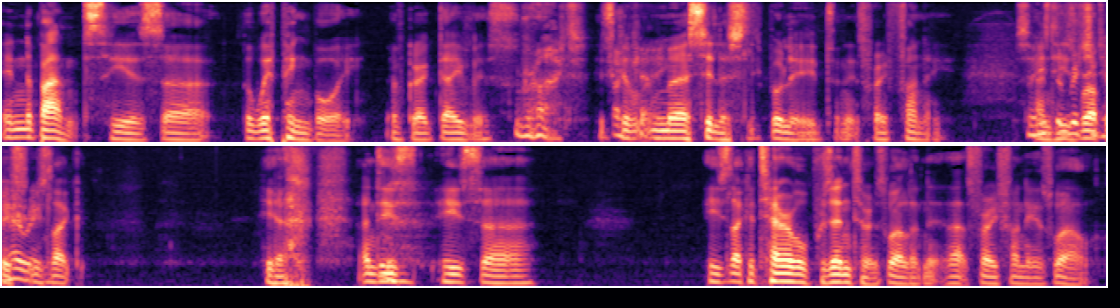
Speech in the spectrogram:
in the Bants. He is uh, the whipping boy of Greg Davies. Right. He's okay. mercilessly bullied, and it's very funny. so he's and the he's Richard rubbish. Herring. He's like, yeah, and he's he's uh, he's like a terrible presenter as well, and that's very funny as well.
